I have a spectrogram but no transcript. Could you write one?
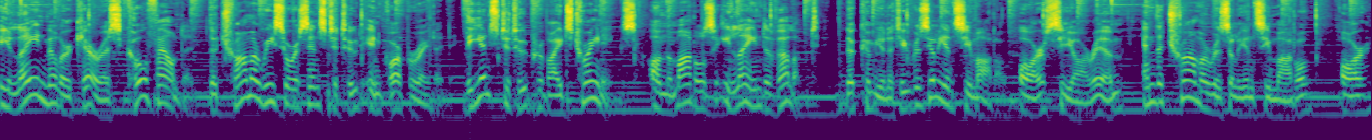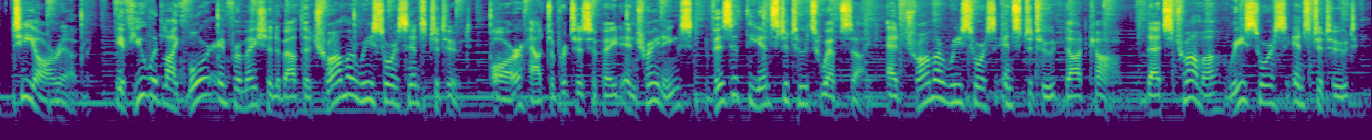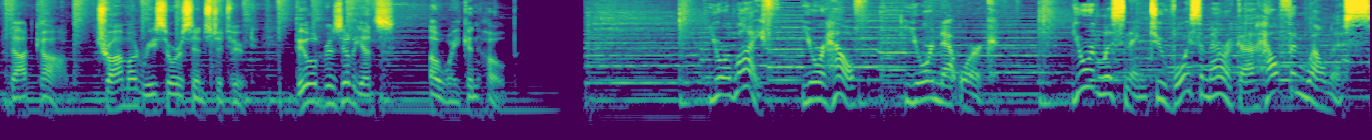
Elaine Miller Karas co founded the Trauma Resource Institute, Incorporated. The Institute provides trainings on the models Elaine developed the Community Resiliency Model, or CRM, and the Trauma Resiliency Model, or TRM. If you would like more information about the Trauma Resource Institute or how to participate in trainings, visit the Institute's website at traumaresourceinstitute.com. That's traumaresourceinstitute.com. Trauma Resource Institute. Build resilience, awaken hope. Your life, your health, your network. You're listening to Voice America Health and Wellness.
